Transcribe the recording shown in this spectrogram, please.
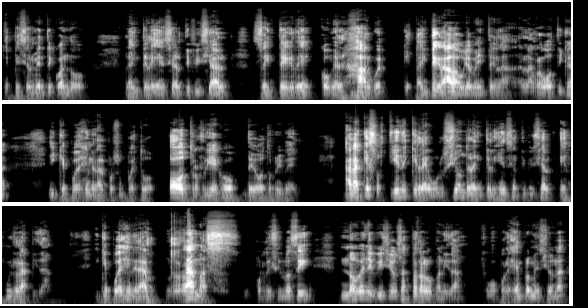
especialmente cuando la inteligencia artificial se integre con el hardware que está integrada obviamente en la, robótica y que puede generar por supuesto otros riesgos de otro nivel. Hará que sostiene que la evolución de la inteligencia artificial es muy rápida y que puede generar ramas, por decirlo así, no beneficiosas para la humanidad, como por ejemplo menciona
